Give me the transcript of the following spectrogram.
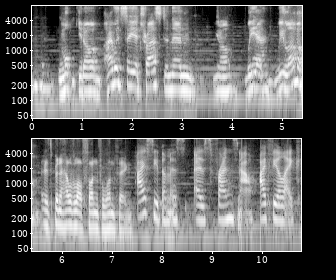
Mm-hmm. You know, I would say a trust, and then you know we yeah. we love them. It's been a hell of a lot of fun for one thing. I see them as as friends now. I feel like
